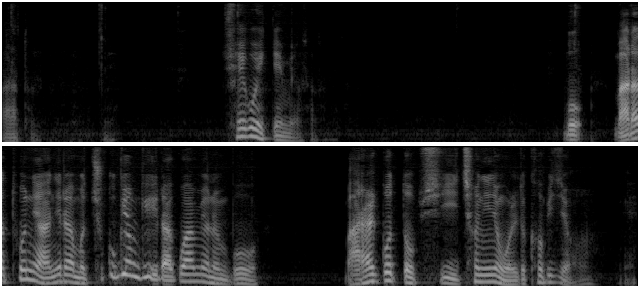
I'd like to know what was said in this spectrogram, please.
마라톤. 네. 최고의. 뭐 마라톤이 아니라 뭐 축구 경기라고 하면은 뭐 말할 것도 없이 2002년 월드컵이죠. 예.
